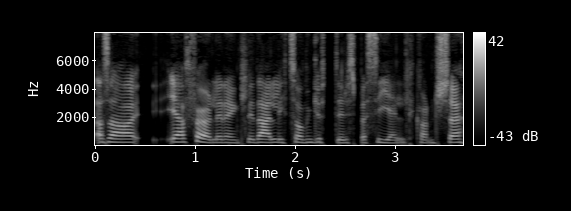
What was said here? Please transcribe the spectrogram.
altså, jeg føler egentlig det er litt sånn gutter spesielt, kanskje,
